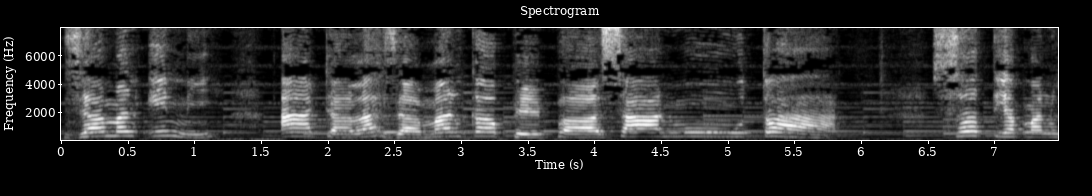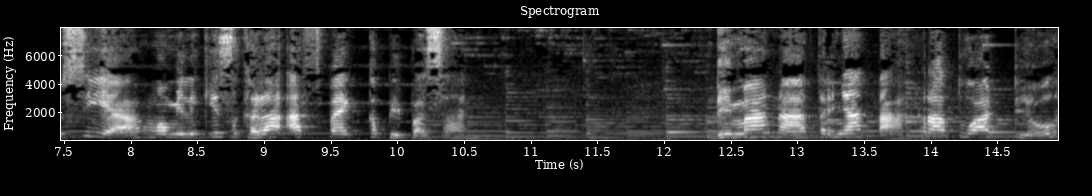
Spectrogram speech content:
zaman ini adalah zaman kebebasan mutlak. Setiap manusia memiliki segala aspek kebebasan. Di mana ternyata Ratu Adil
